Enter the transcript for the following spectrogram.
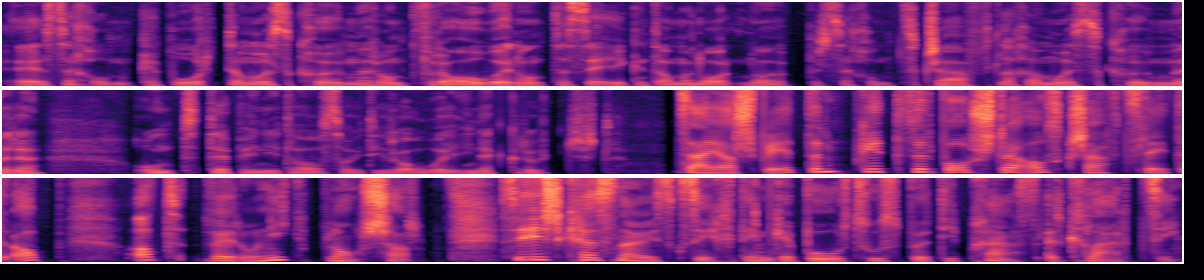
äh, sich um Geburten muss kümmern, um die Frauen und dass irgendwann Ort noch jemand sich um das Geschäftliche muss kümmern Und dann bin ich da so in die Rolle reingerutscht. Zehn Jahre später geht der Posten als Geschäftsleiter ab an Veronique Blanchard. Sie ist kein neues Gesicht im Geburtshaus Petit Prince, erklärt sie.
